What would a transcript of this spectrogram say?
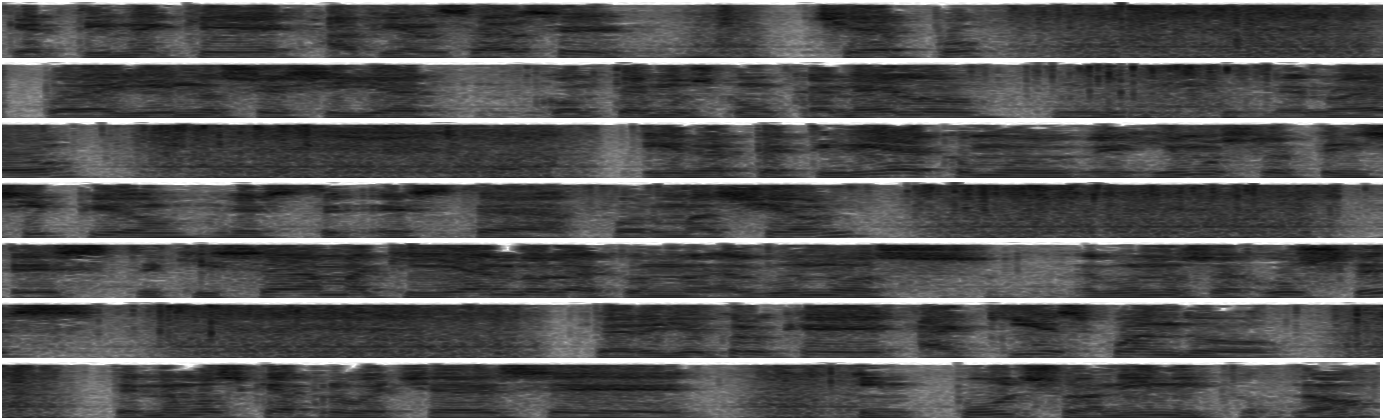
que tiene que afianzarse Chepo. Por allí no sé si ya contemos con Canelo de nuevo. Y repetiría, como dijimos al principio, este, esta formación, este, quizá maquillándola con algunos, algunos ajustes, pero yo creo que aquí es cuando tenemos que aprovechar ese impulso anímico, ¿no?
